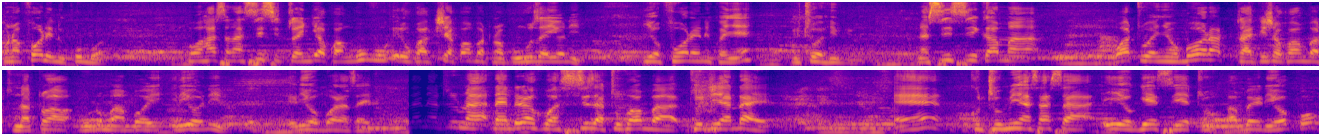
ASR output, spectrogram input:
kuna foreni kubwa. Kwa hasa na sisi tutaingia kwa nguvu ili kuhakikisha kwamba tunapunguza hiyo nini, hiyo foreni kwenye vituo hivyo, na sisi kama watu wenye ubora tutahakikisha kwamba tunatoa huduma ambayo iliyo nini, iliyo bora zaidi. Na, naendelea kuwasisitiza tu kwamba tujiandae eh, kutumia sasa hiyo gesi yetu ambayo iliyopo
